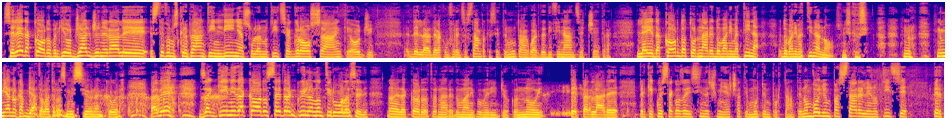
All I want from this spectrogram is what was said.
Se lei è d'accordo, perché io ho già il generale Stefano Screpanti in linea sulla notizia grossa anche oggi della, della conferenza stampa che si è tenuta alla Guardia di Finanza, eccetera. Lei è d'accordo a tornare domani mattina? Domani mattina no, mi scusi, no, non mi hanno cambiato la trasmissione ancora. Vabbè, Zanchini d'accordo, stai tranquillo, non ti rubo la sedia. No, è d'accordo a tornare domani pomeriggio con noi Sì, per certo. parlare, perché questa cosa dei sindaci minacciati è molto importante. Non voglio impastare le notizie per-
